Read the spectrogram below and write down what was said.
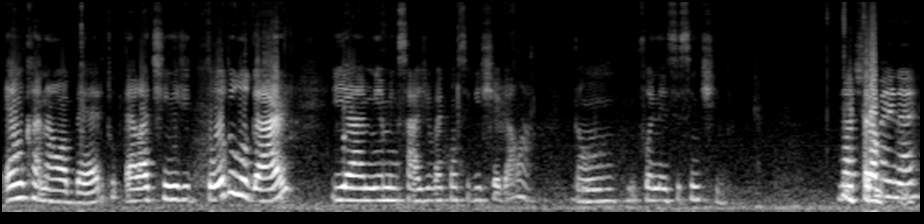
é um canal aberto, ela atinge todo lugar e a minha mensagem vai conseguir chegar lá. Então, foi nesse sentido. Nath também, né?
